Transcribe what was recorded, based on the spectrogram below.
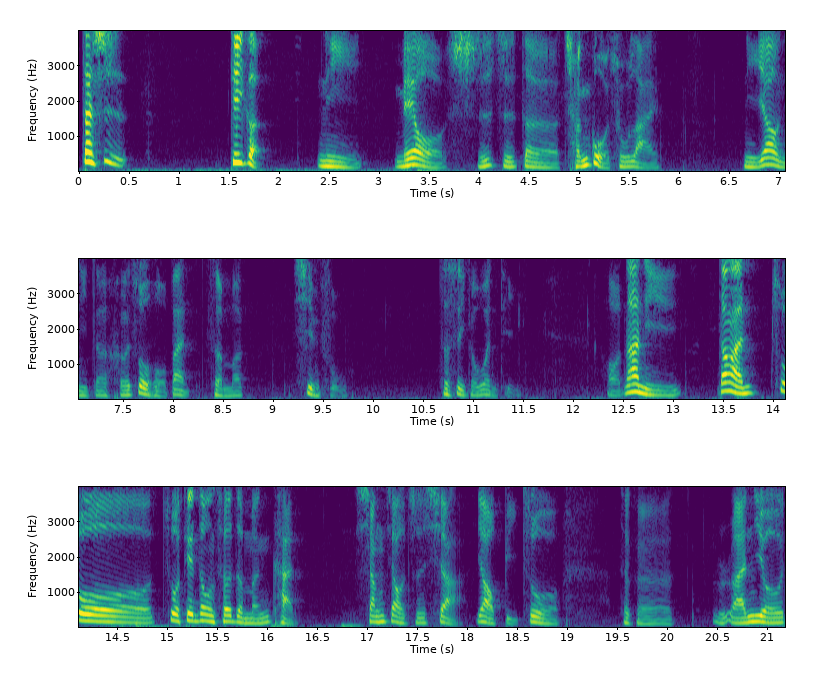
但是，第一个，你没有实质的成果出来，你要你的合作伙伴怎么信服？这是一个问题。哦，那你当然做做电动车的门槛，相较之下要比做这个燃油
